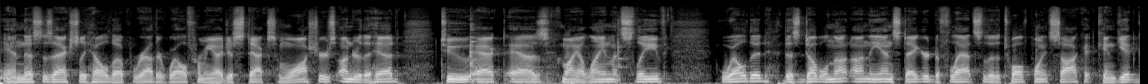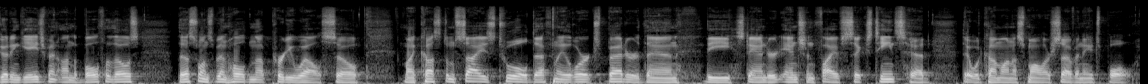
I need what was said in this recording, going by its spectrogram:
and this is actually held up rather well for me. I just stacked some washers under the head to act as my alignment sleeve welded this double nut on the end staggered to flat so that a 12 point socket can get good engagement on the both of those. This one's been holding up pretty well. So my custom size tool definitely works better than the standard inch and 5 16ths head that would come on a smaller 7 8 bolt.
